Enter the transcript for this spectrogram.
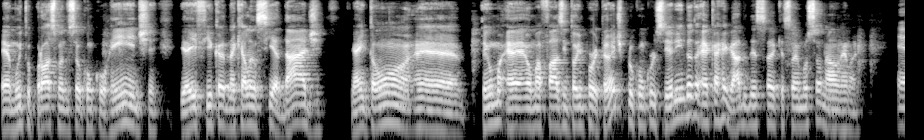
é, muito próxima do seu concorrente, e aí fica naquela ansiedade. É, então, é, tem uma, é uma fase então importante para o concurseiro e ainda é carregado dessa questão emocional, né, Mário? É,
